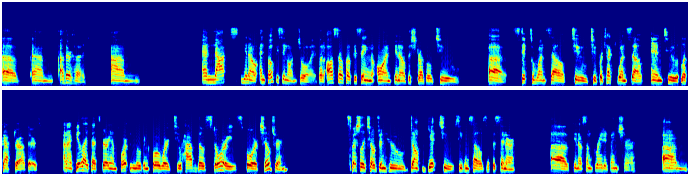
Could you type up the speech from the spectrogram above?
of um, otherhood. Um, and not, you know, and focusing on joy, but also focusing on, you know, the struggle to uh, stick to oneself, to to protect oneself, and to look after others. And I feel like that's very important moving forward to have those stories for children, especially children who don't get to see themselves at the center of, you know, some great adventure, um,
